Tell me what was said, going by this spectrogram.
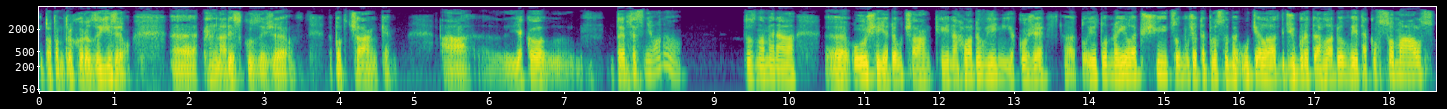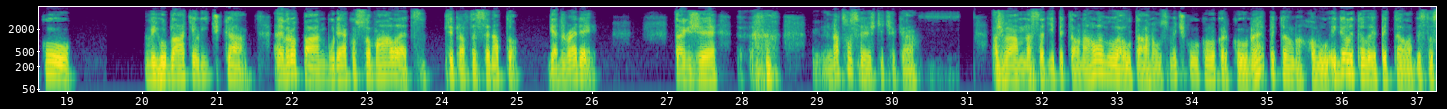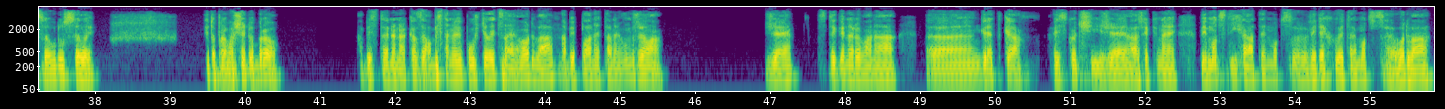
to tam trochu rozvířil eh, na diskuzi, že jo, pod článkem. A eh, jako, to je přesně ono. To znamená, uh, už jedou články na hladovění, jakože to je to nejlepší, co můžete pro sebe udělat, když budete hladovět, jako v Somálsku. Vyhudlá tělíčka. Evropán bude jako Somálec. Připravte se na to. Get ready. Takže na co se ještě čeká? Až vám nasadí pytel na hlavu a utáhnou smyčku okolo krku. Ne pytel na hlavu, igelitový pytel, abyste se udusili. Je to pro vaše dobro. Abyste nenakazali, abyste nevypouštěli CO2, aby planeta neumřela. Že zdegenerovaná uh, Gretka vyskočí, že, a řekne, vy moc dýcháte, moc vydechujete, moc CO2,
